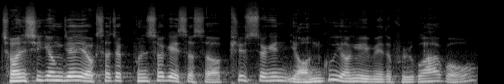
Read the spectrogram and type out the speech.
전시 경제의 역사적 분석에 있어서 필수적인 연구 영역임에도 불구하고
